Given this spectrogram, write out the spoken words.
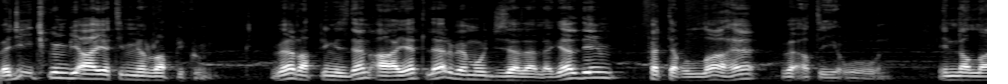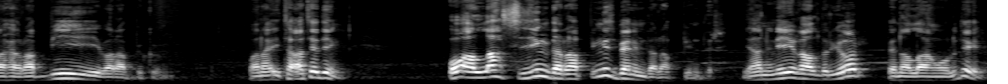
Ve ci'tküm bi ayetin min rabbikum. Ve Rabbinizden ayetler ve mucizelerle geldim. Fettekullâhe ve ati'ûn. İnnallâhe Rabbi ve Rabbikum. Bana itaat edin. O Allah sizin de Rabbiniz benim de Rabbimdir. Yani neyi kaldırıyor? Ben Allah'ın oğlu değilim.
